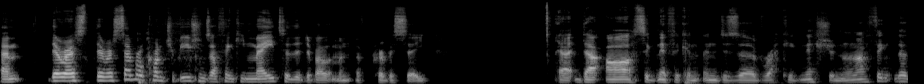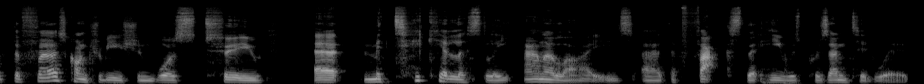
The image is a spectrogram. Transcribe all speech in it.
Um, there are there are several contributions I think he made to the development of privacy uh, that are significant and deserve recognition. And I think that the first contribution was to uh, meticulously analyze uh, the facts that he was presented with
